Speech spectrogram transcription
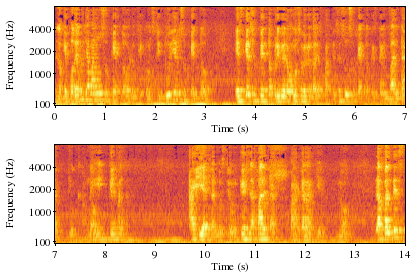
lo que podemos llamar un sujeto, lo que constituye el sujeto, es que el sujeto, primero vamos a verlo en varias partes, es un sujeto que está en falta, ¿no? ¿Qué le falta? Ahí es la cuestión, ¿qué es la falta para cada quien? ¿no? La falta es,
